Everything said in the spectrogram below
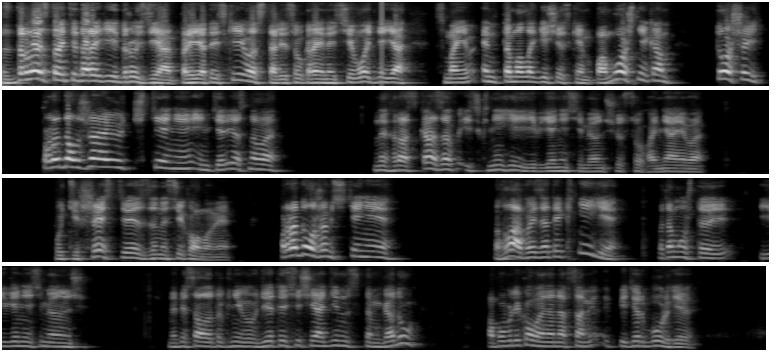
Здравствуйте, дорогие друзья! Привет из Киева, столицы Украины. Сегодня я с моим энтомологическим помощником Тошей продолжаю чтение интересного рассказов из книги Евгения Семеновича Суганяева «Путешествие за насекомыми». Продолжим чтение глав из этой книги, потому что Евгений Семенович написал эту книгу в 2011 году, опубликована она в Санкт-Петербурге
